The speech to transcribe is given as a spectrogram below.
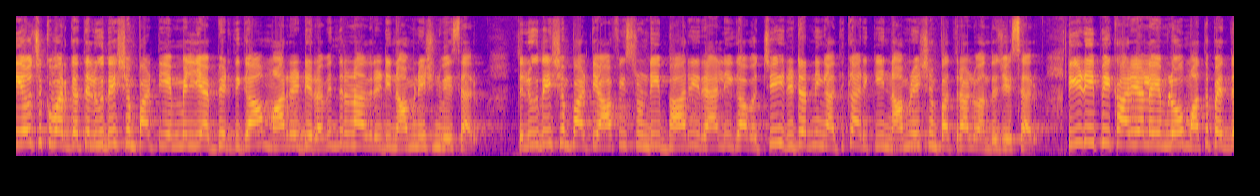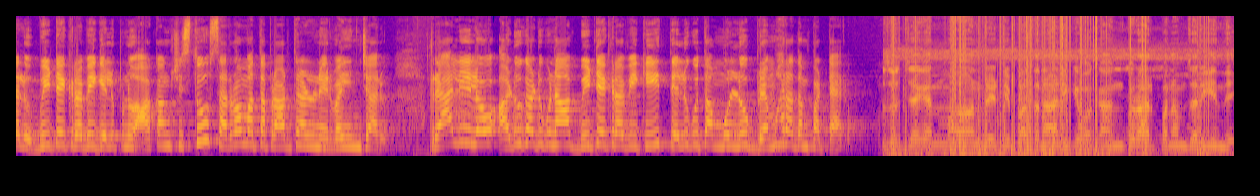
నియోజకవర్గ తెలుగుదేశం పార్టీ ఎమ్మెల్యే అభ్యర్థిగా మారెడ్డి రవీంద్రనాథ్ రెడ్డి నామినేషన్ వేశారు. తెలుగుదేశం పార్టీ ఆఫీస్ నుండి భారీ ర్యాలీగా వచ్చి రిటర్నింగ్ అధికారికి నామినేషన్ పత్రాలు అందజేశారు. టీడీపీ కార్యాలయంలో మత పెద్దలు బీటెక్ రవి గెలుపును ఆకాంక్షిస్తూ సర్వమత ప్రార్థనలు నిర్వహించారు. ర్యాలీలో అడుగడుగున బీటెక్ రవికి తెలుగు తమ్ముళ్ళు బ్రహ్మరథం పట్టారు. జగన్మోహన్ రెడ్డి పతనానికి ఒక అంకురార్పణం జరిగింది.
